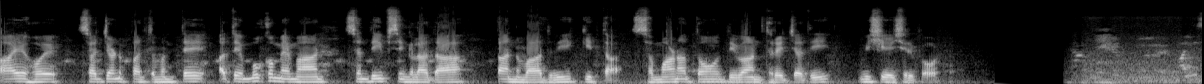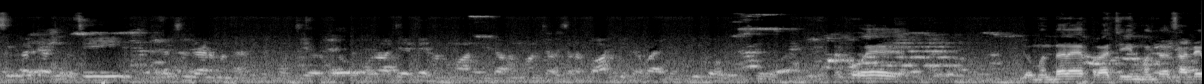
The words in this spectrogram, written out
ਆਏ ਹੋਏ ਸੱਜਣ ਪੰਤਵੰਤੇ ਅਤੇ ਮੁੱਖ ਮਹਿਮਾਨ ਸੰਦੀਪ ਸਿੰਗਲਾ ਦਾ ਧੰਨਵਾਦ ਵੀ ਕੀਤਾ। ਸਮਾਣਾ ਤੋਂ ਦੀਵਾਨ ਥਰੇਜਾ ਦੀ ਵਿਸ਼ੇਸ਼ ਰਿਪੋਰਟ। ਅੱਜ ਸਿੰਗਲ ਜੀ ਤੁਸੀਂ ਲక్ష్ਮੀ ਨਾਰਾਇਣ ਮੰਦਿਰ ਵਿਖੇ ਪਹੁੰਚੇ ਹੋ ਔਰ ਅੱਜ ਇੱਥੇ ਹਨੂਮਾਨ ਜੀ ਦਾ ਹਨੂਮਾਨ ਚਾਲੀਸਾ ਦਾ ਪਾਠ ਵੀ ਕਰਵਾਇਆ ਗਿਆ। ਕੀ ਕਹੋਗੇ ਇਸ ਦੇ ਬਾਰੇ? ਦੇਖੋ ਇਹ ਜੋ ਮੰਦਿਰ ਹੈ ਪ੍ਰਾਚੀਨ ਮੰਦਿਰ ਸਾਡੇ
